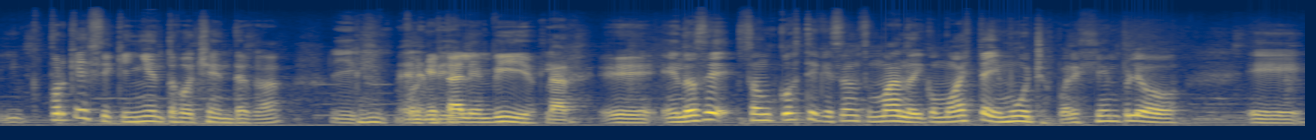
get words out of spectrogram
¿y ¿Por qué ese 580 acá? Y Porque envío. está el envío. Claro. Eh, entonces son costes que se van sumando y como este hay muchos. Por ejemplo, eh,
